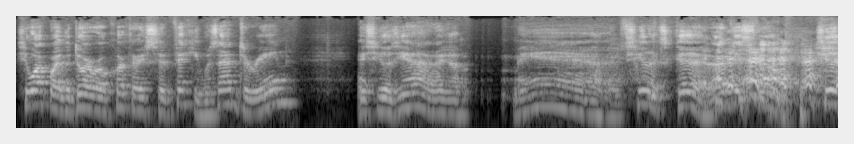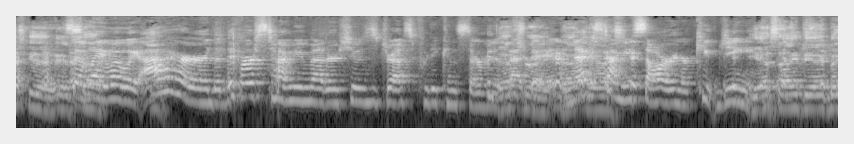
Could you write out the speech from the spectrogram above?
she walked by the door real quick, and I said, Vicky, was that Derene? And she goes, yeah. And I go, man, she looks good. I'm just she looks good. And So wait, wait, wait. I heard that the first time you met her, she was dressed pretty conservative that day. right. The That- next yes. time you saw her in her cute jeans. Yes, I did, but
